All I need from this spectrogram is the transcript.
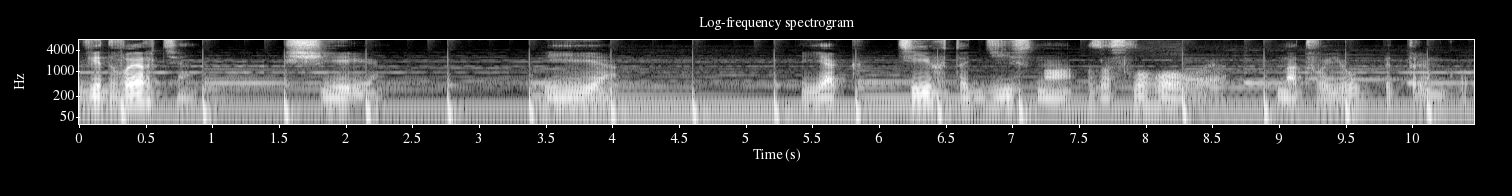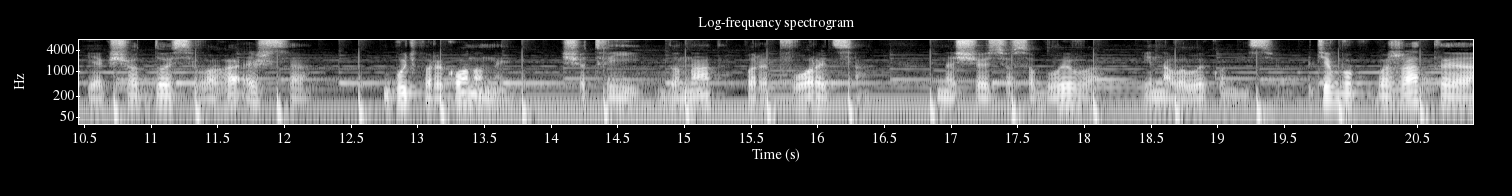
відверті, щирі і як ті, хто дійсно заслуговує на твою підтримку. Якщо досі вагаєшся, будь переконаний, що твій донат перетвориться на щось особливе і на велику місію. Хотів би побажати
